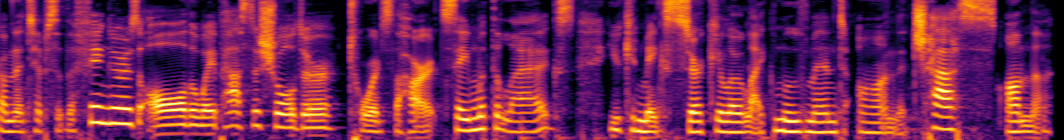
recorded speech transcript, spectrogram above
from the tips of the fingers all the way past the shoulder towards the heart. Same with the legs. You can make circular like movement on the chest, on the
